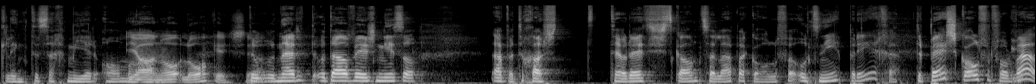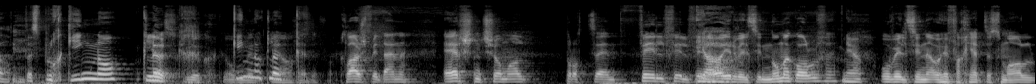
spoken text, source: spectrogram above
gelingt es sich mir auch mal. Ja, no, logisch. Ja. Du, und, dann, und da bist du nie so, eben, du kannst theoretisch das ganze Leben golfen und es nie brechen. Der beste Golfer der Welt, das braucht ging noch Glück. Das Glück. Ging noch. Glück. Ja. Klar ist bei denen erstens schon mal Prozent viel, viel, viel Ja. höher, weil sie nur golfen. Ja. Und weil sie auch einfach jedes Mal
